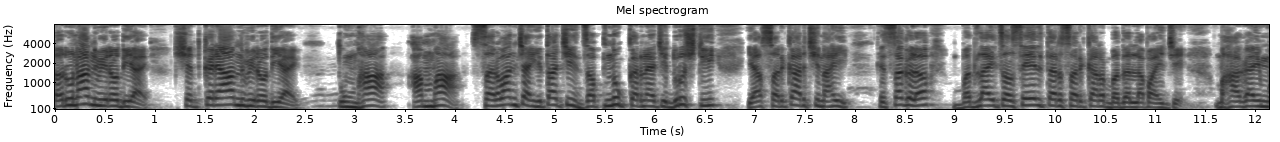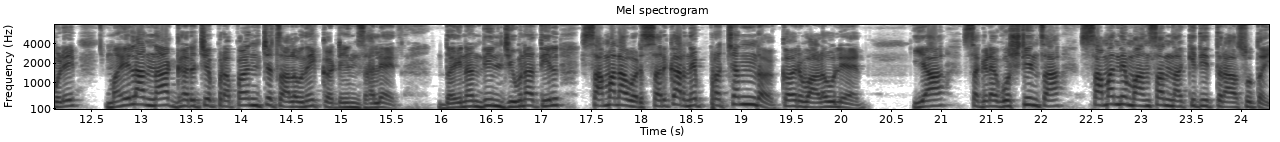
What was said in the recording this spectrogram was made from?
तरुणांविरोधी आहे शेतकऱ्यांविरोधी आहे. तुम्हा आम्हा सर्वांच्या हिताची जपणूक करण्याची दृष्टी या सरकारची नाही. हे सगळं बदलायचं असेल तर सरकार बदललं पाहिजे. महागाईमुळे महिलांना घरचे प्रपंच चालवणे कठीण झाले आहेत. दैनंदिन जीवनातील सामानावर सरकारने प्रचंड कर वाढवले आहेत. या सगळ्या गोष्टींचा सामान्य माणसांना किती त्रास होतोय?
